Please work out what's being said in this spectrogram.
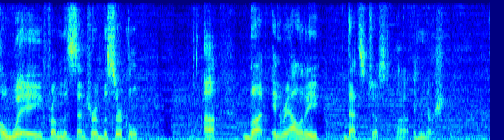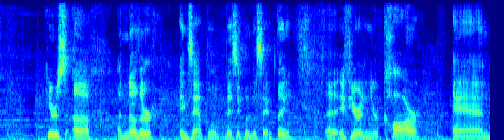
away from the center of the circle, uh, but in reality, that's just uh, inertia. Here's uh, another example of basically the same thing. Uh, if you're in your car and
